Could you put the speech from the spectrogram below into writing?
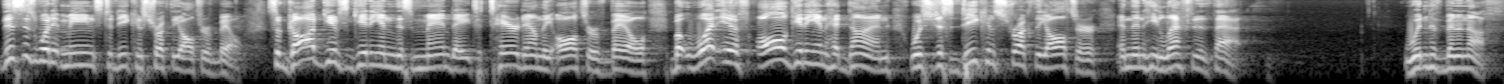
This is what it means to deconstruct the altar of Baal. So God gives Gideon this mandate to tear down the altar of Baal. But what if all Gideon had done was just deconstruct the altar and then he left it at that? Wouldn't have been enough.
